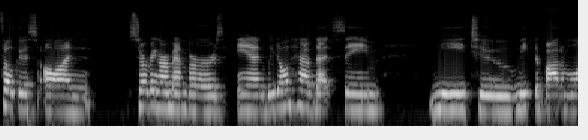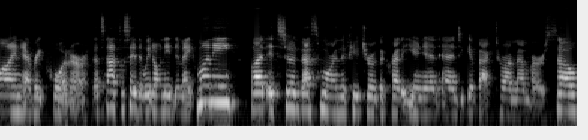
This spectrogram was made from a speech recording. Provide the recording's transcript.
focus on serving our members, and we don't have that same need to meet the bottom line every quarter. That's not to say that we don't need to make money, but it's to invest more in the future of the credit union and to give back to our members. So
